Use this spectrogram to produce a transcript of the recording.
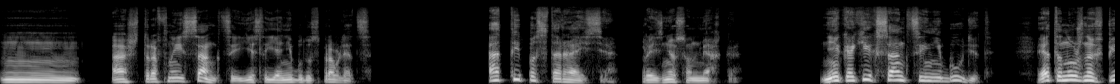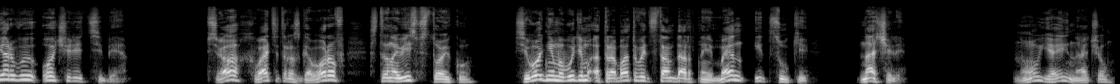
М -м, а штрафные санкции, если я не буду справляться? А ты постарайся произнес он мягко. «Никаких санкций не будет. Это нужно в первую очередь тебе. Все, хватит разговоров, становись в стойку. Сегодня мы будем отрабатывать стандартные мен и цуки. Начали!» Ну, я и начал.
